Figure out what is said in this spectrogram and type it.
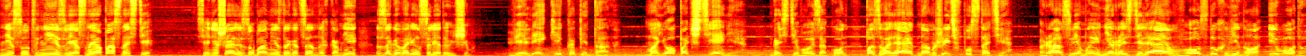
несут неизвестные опасности». Сенешаль зубами из драгоценных камней заговорил следующим. «Великий капитан» мое почтение. Гостевой закон позволяет нам жить в пустоте. Разве мы не разделяем воздух, вино и воду?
